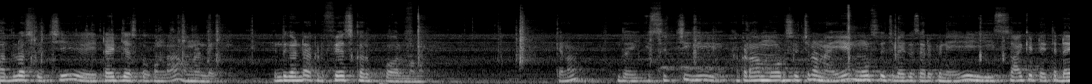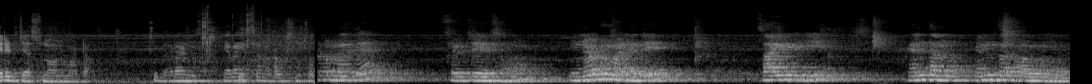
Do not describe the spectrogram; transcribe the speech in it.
మధ్యలో స్విచ్ టైట్ చేసుకోకుండా ఉండండి. ఎందుకంటే అక్కడ ఫేస్ కలుపుకోవాలి మనం. ఓకేనా? ఈ స్విచ్కి అక్కడ మూడు స్విచ్లు ఉన్నాయి. మూడు స్విచ్లు అయితే సరిపోయినాయి. ఈ సాకెట్ అయితే డైరెక్ట్ చేస్తున్నాం అనమాట చూద్దాం రండి. ఎలా ఇస్తాను కలెక్షన్ చూడండి అయితే సెట్ చేసాము ఈ న్యూట్రల్ అనేది సాకెట్కి ఎంత ఎంత ధర్మాలు వేయాలి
